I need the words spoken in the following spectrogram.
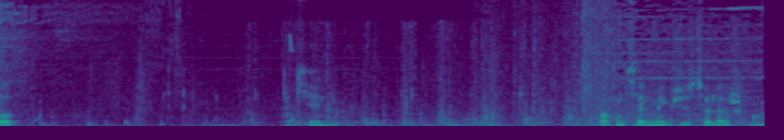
Oh. Ok. Par contre, il y a le mec juste là, je crois.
